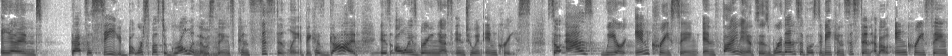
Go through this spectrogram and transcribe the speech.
And that's a seed, but we're supposed to grow in those mm-hmm. things consistently because God is always bringing us into an increase. So as we are increasing in finances, we're then supposed to be consistent about increasing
